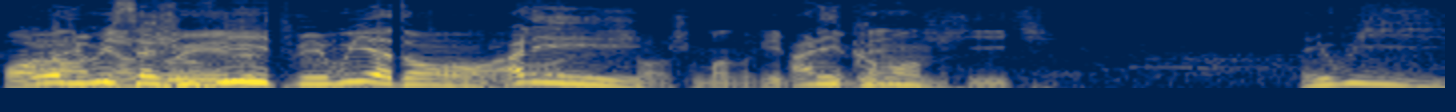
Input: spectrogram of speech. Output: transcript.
Oh, là, oui, ça joue vite, mais oui, Adam, Oh, allez Le changement de rythme Allez, commande. magnifique. Et oui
